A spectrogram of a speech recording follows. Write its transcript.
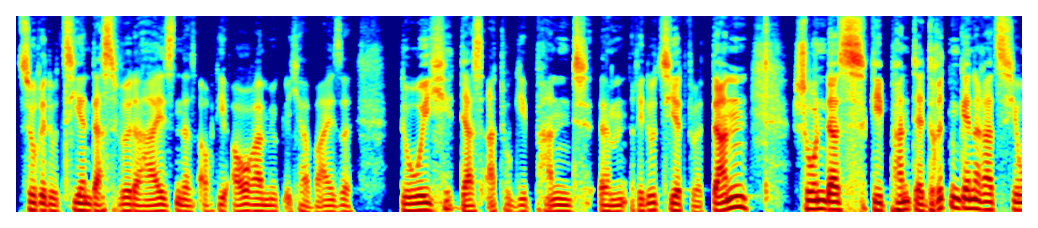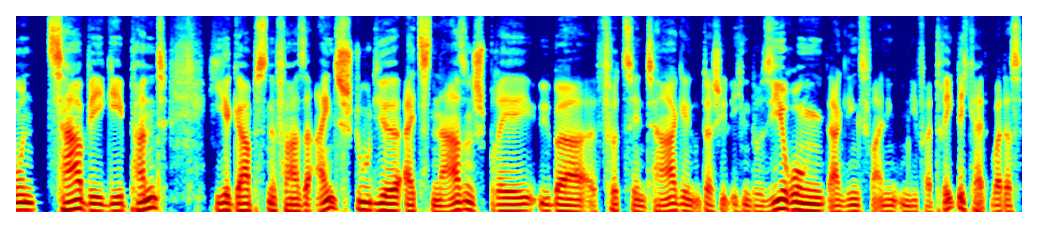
zu reduzieren. Das würde heißen, dass auch die Aura möglicherweise durch das Atogepant, ähm, reduziert wird. Dann schon das Gepant der dritten Generation, Zawe-Gepant. Hier gab's 'ne Phase-1-Studie als Nasenspray über 14 Tage in unterschiedlichen Dosierungen. Da ging's vor allen Dingen um die Verträglichkeit, aber das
